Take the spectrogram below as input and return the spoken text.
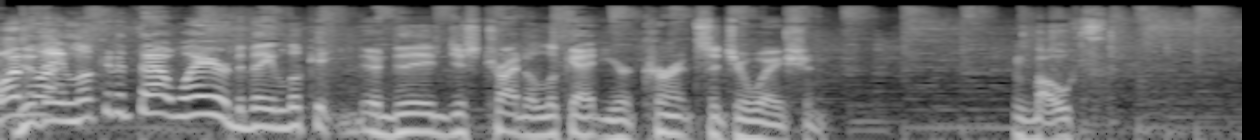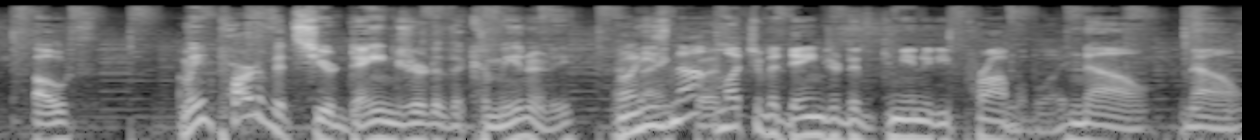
Well, do I'd they look at it that way, or do they look at? Or do they just try to look at your current situation? Both. Both. I mean, part of it's your danger to the community. I Well, he's not but- much of a danger to the community, probably. No, no.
